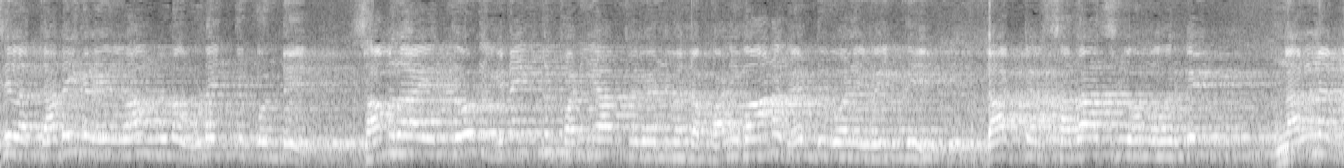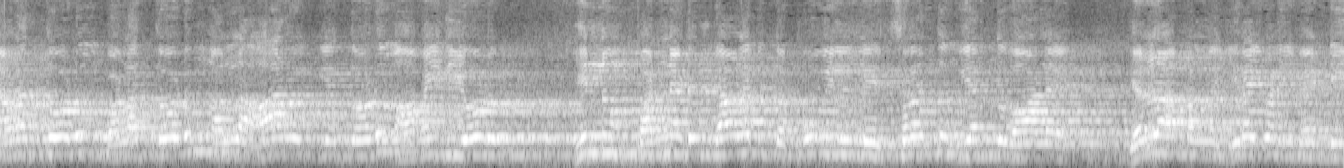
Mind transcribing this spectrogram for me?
சில தடைகளை எல்லாம் கூட உடைத்துக் கொண்டு சமுதாயத்தோடு இணைந்து பணியாற்ற வேண்டும் என்ற பணிவான வேண்டுகோளை வைத்து டாக்டர் சதாசிவம் அவர்கள் நல்ல நலத்தோடும் பலத்தோடும் நல்ல ஆரோக்கியத்தோடும் அமைதியோடும் இன்னும் பன்னெடுங்காலம் இந்த பூவிலே சிறந்து உயர்ந்து வாழ எல்லாம் வல்ல இறைவனை வேண்டி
